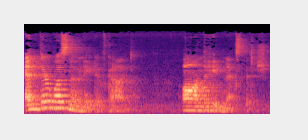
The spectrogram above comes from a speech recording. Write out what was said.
and there was no native guide on the Hayden expedition.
